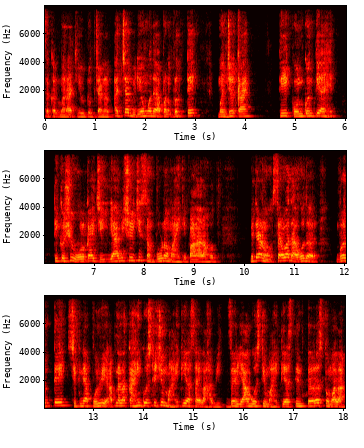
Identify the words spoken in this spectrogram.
सकल मराठी यूट्यूब चॅनल आजच्या व्हिडिओमध्ये आपण वृत्ते म्हणजे काय? ती कोणकोणती आहेत? ती कशी ओळखायची? याविषयीची संपूर्ण माहिती पाहणार आहोत. मित्रांनो सर्वात अगोदर वृत्ते शिकण्यापूर्वी आपल्याला काही गोष्टीची माहिती असायला हवी. जर या गोष्टी माहिती असतील तरच तुम्हाला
